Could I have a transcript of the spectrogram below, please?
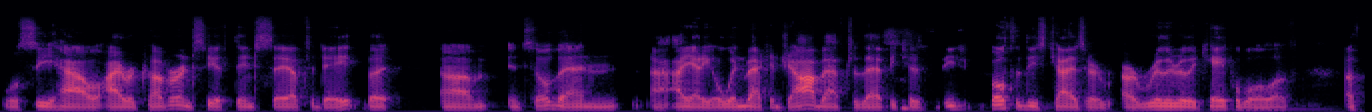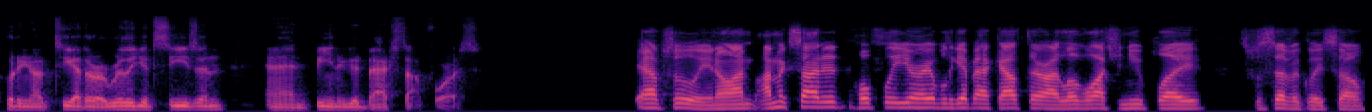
we'll see how I recover and see if things stay up to date. But um, until then, I, I got to go win back a job after that because these, both of these guys are, are really, really capable of, of putting together a really good season and being a good backstop for us. Yeah, absolutely. You know, I'm, I'm excited. Hopefully you're able to get back out there. I love watching you play specifically. So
